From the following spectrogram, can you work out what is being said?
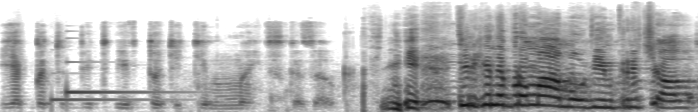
якби тобі твій тоді тіммейт сказав. Ні, тільки не про маму він кричав.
